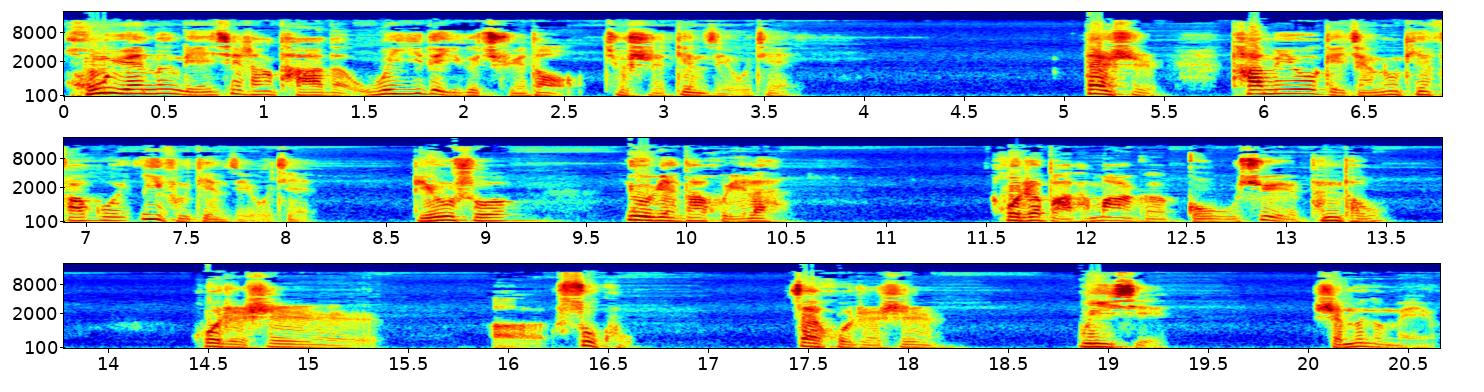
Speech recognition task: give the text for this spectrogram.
宏源能联系上他的唯一的一个渠道就是电子邮件。但是他没有给蒋中天发过一封电子邮件，比如说诱骗他回来，或者把他骂个狗血喷头，或者是呃诉苦。再或者是威胁，什么都没有。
